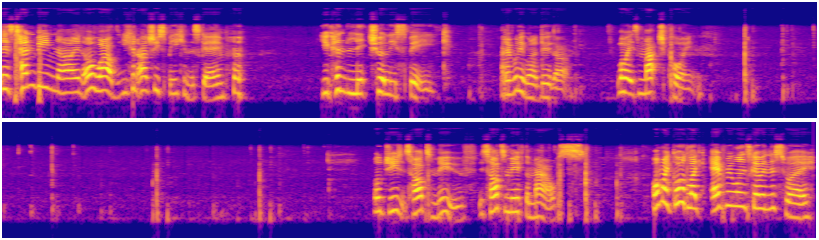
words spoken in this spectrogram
It's 10v9. Oh wow, you can actually speak in this game. you can literally speak. I don't really want to do that. Oh, it's match point. Oh jeez, it's hard to move. It's hard to move the mouse. Oh my god, like everyone's going this way.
